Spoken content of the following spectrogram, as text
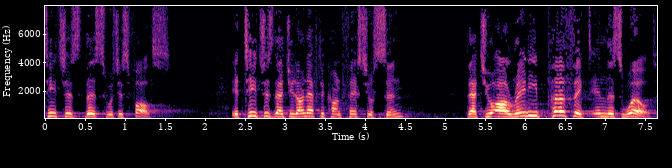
teaches this, which is false. It teaches that you don't have to confess your sin, that you are already perfect in this world.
